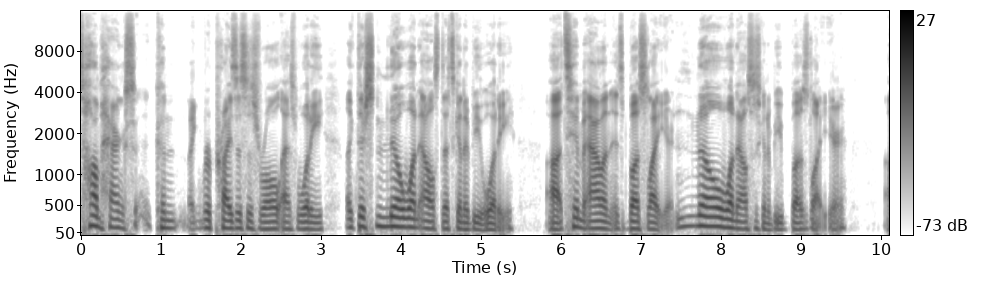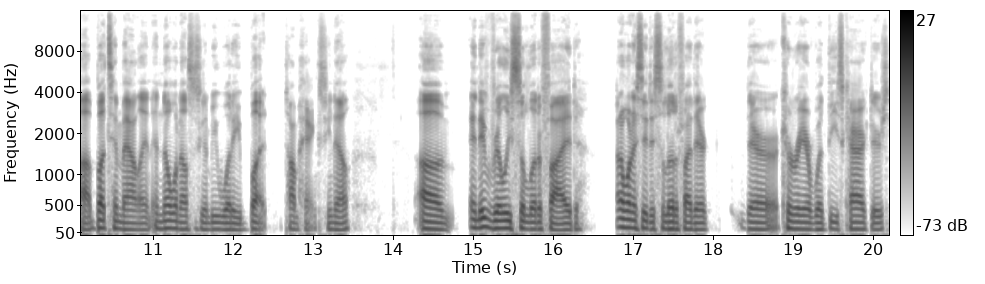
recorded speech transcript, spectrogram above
Tom Hanks can like reprises his role as Woody. Like there's no one else that's gonna be Woody. Uh, Tim Allen is Buzz Lightyear. No one else is gonna be Buzz Lightyear, uh, but Tim Allen, and no one else is gonna be Woody but Tom Hanks. You know, um, and they really solidified. I don't want to say they solidified their their career with these characters,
